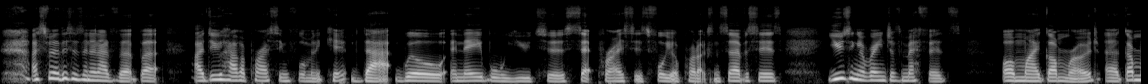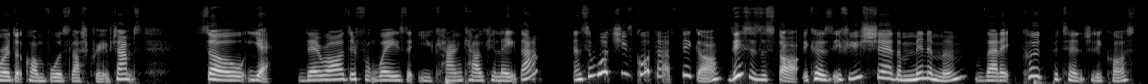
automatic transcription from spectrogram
I swear this isn't an advert, but I do have a pricing formula kit that will enable you to set prices for your products and services using a range of methods on my Gumroad, uh, gumroad.com forward slash creative champs. So, yeah, there are different ways that you can calculate that. And so, once you've got that figure, this is a start because if you share the minimum that it could potentially cost,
